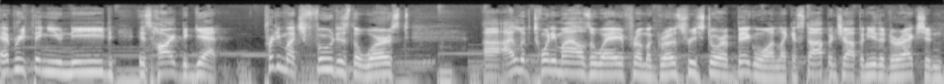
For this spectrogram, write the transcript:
everything you need is hard to get. Pretty much food is the worst. Uh, I live 20 miles away from a grocery store, a big one, like a stop and shop in either direction.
